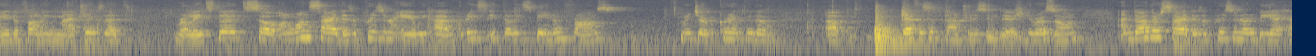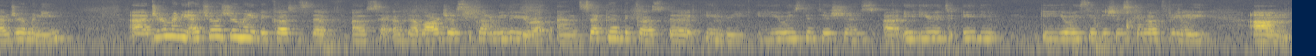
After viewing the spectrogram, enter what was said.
made the following matrix that relates to it. So on one side, as a prisoner A, we have Greece, Italy, Spain, and France, which are currently the uh, deficit countries in the Eurozone. And the other side, as a prisoner B, I have Germany. Uh, Germany, I chose Germany because it's the, uh, uh the largest economy in Europe, and second because the, in the EU institutions, uh, EU, EU, EU, institutions cannot really um,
